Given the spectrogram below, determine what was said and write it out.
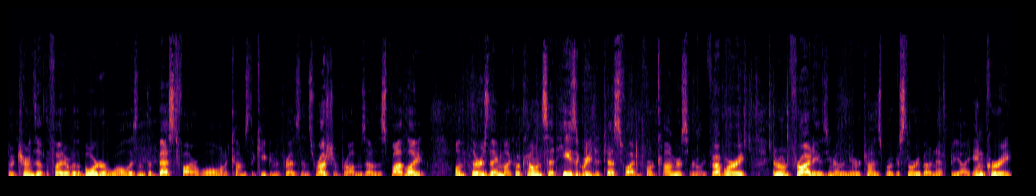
But it turns out the fight over the border wall isn't the best firewall when it comes to keeping the president's Russia problems out of the spotlight. On Thursday, Michael Cohen said he's agreed to testify before Congress in early February. And on Friday, as you know, the New York Times broke a story about an FBI inquiry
